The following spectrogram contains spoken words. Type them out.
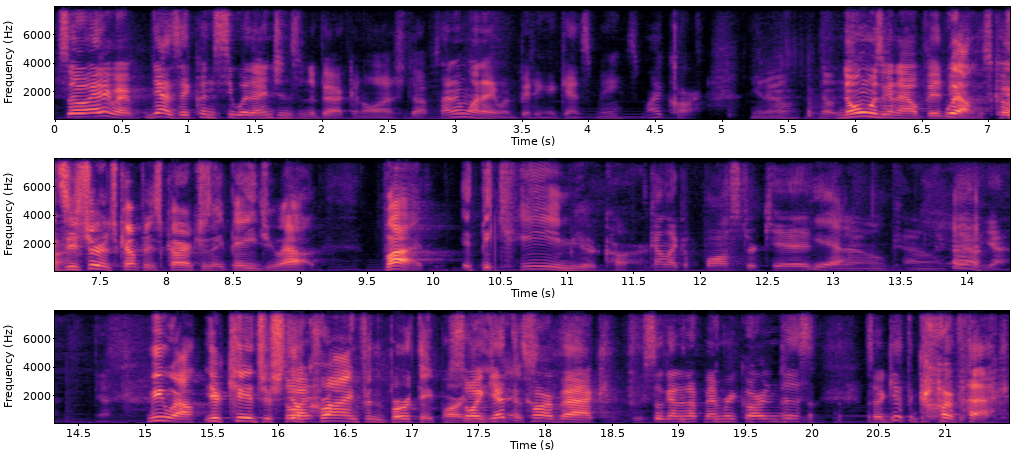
so anyway, yeah, they couldn't see what the engine's in the back and all that stuff. So I didn't want anyone bidding against me. It's my car, you know. No, no one was going to outbid me on Well, this car. it's the insurance company's car because they paid you out, but it became your car. kind of like a foster kid, Yeah. you know, kind of yeah, yeah, yeah. Meanwhile, your kids are still I- crying from the birthday party. So I get the car back. We still got enough memory card in this. So I get the car back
